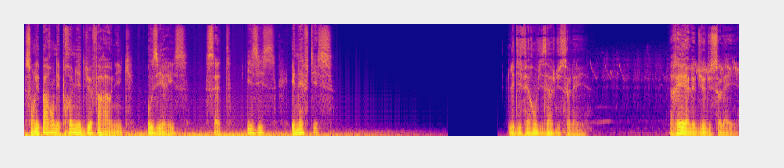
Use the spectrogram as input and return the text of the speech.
sont les parents des premiers dieux pharaoniques, Osiris, Seth, Isis et Nephthys. Les différents visages du soleil. Ré est le dieu du soleil.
